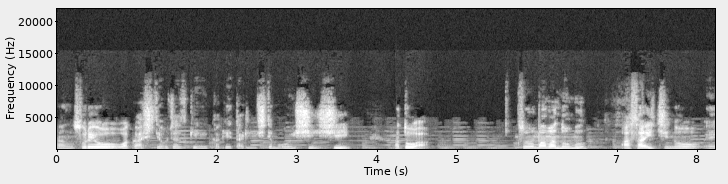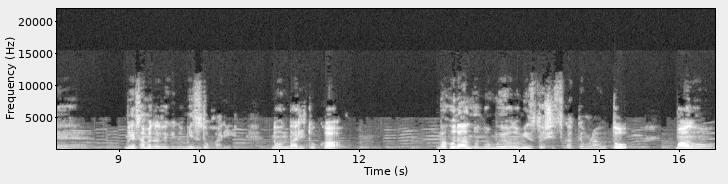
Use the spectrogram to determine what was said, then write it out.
あの、それを沸かしてお茶漬けにかけたりしても美味しいし、あとは、そのまま飲む朝一の、えー、目覚めた時の水とかに飲んだりとか、まあ普段の飲む用の水として使ってもらうと、まああの、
